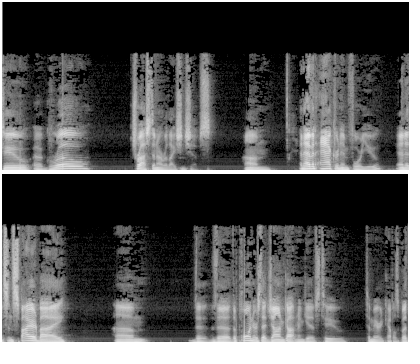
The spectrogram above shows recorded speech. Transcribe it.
to uh, grow trust in our relationships. Um, And I have an acronym for you, and it's inspired by um, the, the, the pointers that John Gottman gives to, to married couples, but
